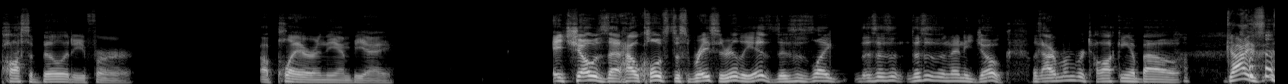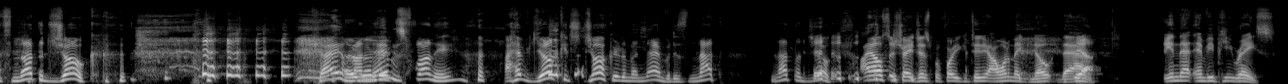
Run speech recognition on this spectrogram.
possibility for a player in the NBA. It shows that how close this race really is. This is like this isn't this isn't any joke. Like I remember talking about Guys, it's not a joke. Okay, my remember- name is funny. I have Jokic Joker in my name, but it's not not a joke. I also Trey, just before you continue, I want to make note that Yeah. in that MVP race,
